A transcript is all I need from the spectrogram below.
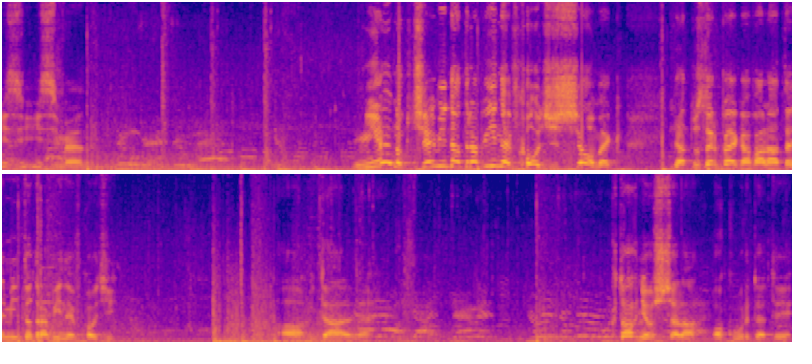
Easy, easy man. Nie no, gdzie mi na drabinę wchodzisz, siomek? Ja tu z RPG wala, ten mi do drabiny wchodzi. O, idealnie. Kto w nią strzela? O kurde, ty.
